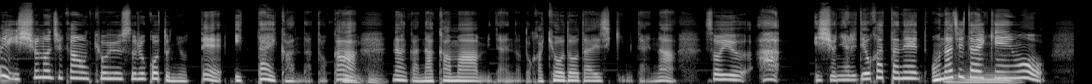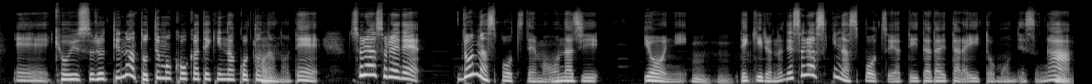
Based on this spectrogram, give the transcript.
うん一緒の時間を共有することによって、一体感だとか、なんか仲間みたいなとか、共同体意識みたいな、そういう、あ、一緒にやれてよかったね、同じ体験を、えー共有するっていうのはとても効果的なことなので、それはそれで、どんなスポーツでも同じようにできるので、それは好きなスポーツをやっていただいたらいいと思うんですが、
